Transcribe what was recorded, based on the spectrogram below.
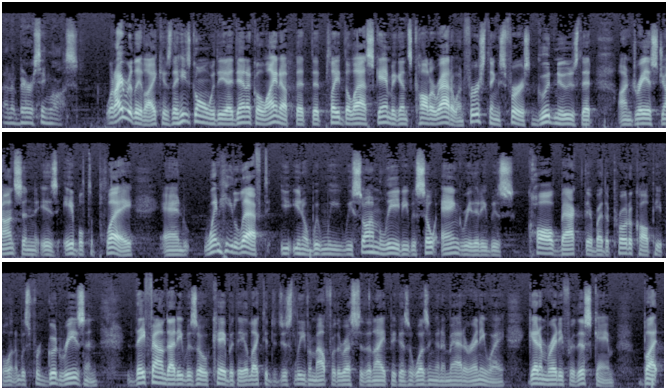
an embarrassing loss? What I really like is that he's going with the identical lineup that, that played the last game against Colorado. And first things first, good news that Andreas Johnsson is able to play. And when he left, you, you know, when we, we saw him leave, he was so angry that he was called back there by the protocol people, and it was for good reason. They found out he was okay, but they elected to just leave him out for the rest of the night because it wasn't going to matter anyway. Get him ready for this game. But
